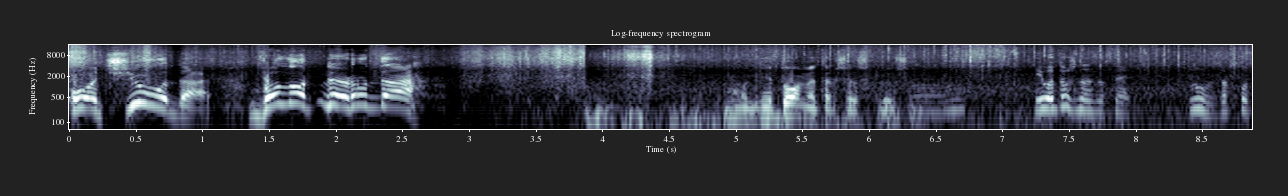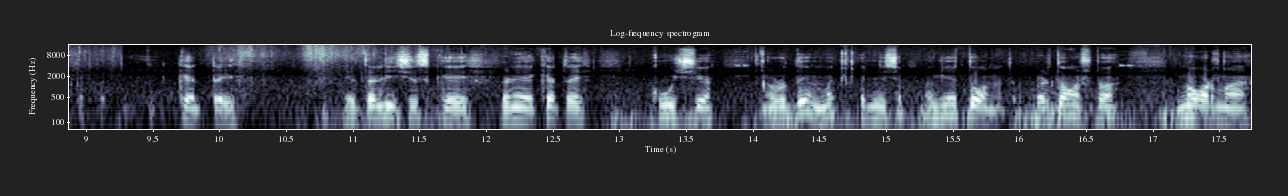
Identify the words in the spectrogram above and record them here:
О чудо! Болотная руда! Магнитометр сейчас включим. Его тоже надо заснять. Ну, зафоткать хоть. К этой металлической, вернее, к этой куче руды мы поднесем магнитометр. При том, что норма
